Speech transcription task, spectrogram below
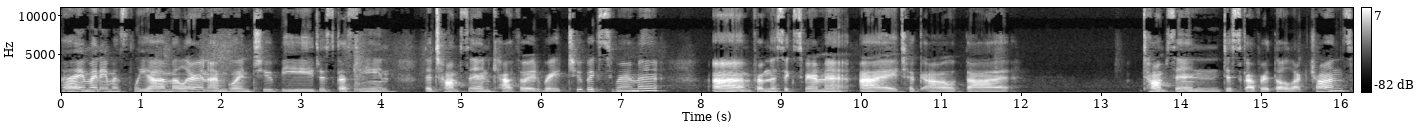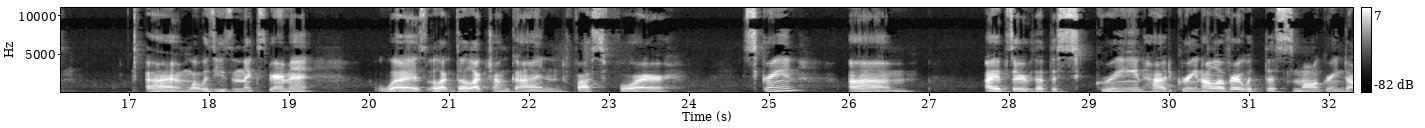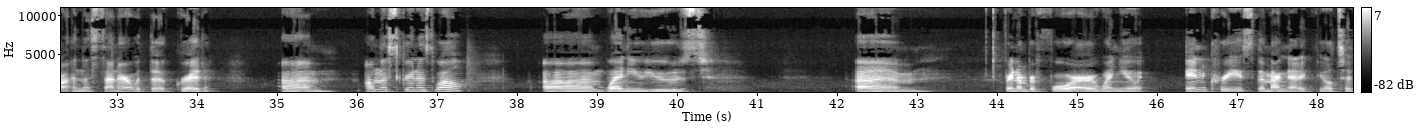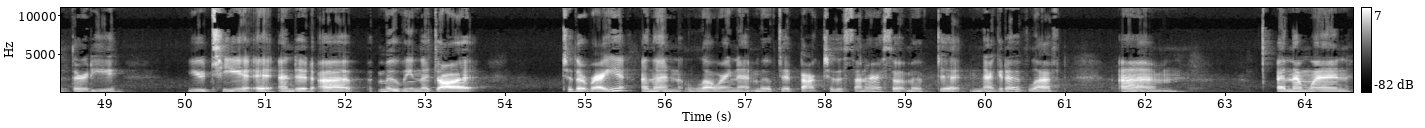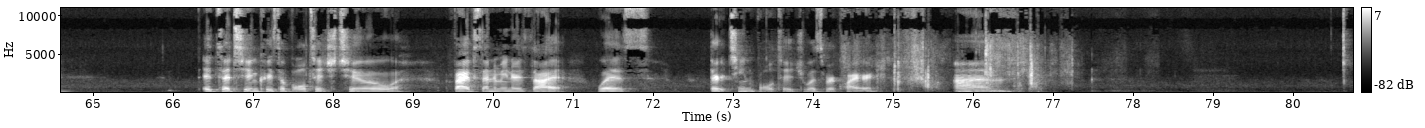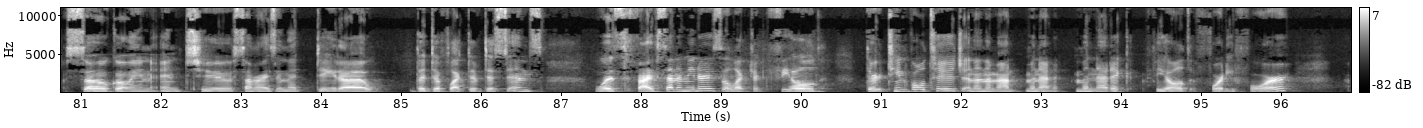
Hi, my name is Leah Miller and I'm going to be discussing the Thomson cathode ray tube experiment. Um, from this experiment, I took out that Thomson discovered the electrons. Um, what was used in the experiment was ele the electron gun phosphor screen. Um, I observed that the screen had green all over it with the small green dot in the center with the grid um, on the screen as well. Um, when you used, um, for number four, when you increase the magnetic field to 30 UT, it ended up moving the dot to the right and then lowering it moved it back to the center. So it moved it negative left. Um, and then when it said to increase the voltage to five centimeters, that was 13 voltage was required. Um, So going into summarizing the data, the deflective distance was five centimeters, electric field 13 voltage, and then the magnetic field 44.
